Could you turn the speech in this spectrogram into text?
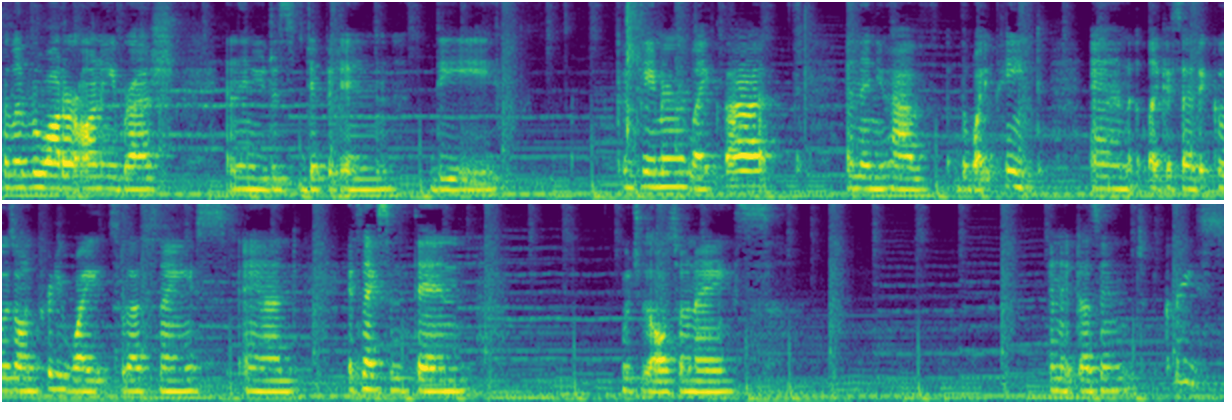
or a little bit of water on a brush, and then you just dip it in the container like that. And then you have the white paint. And like I said, it goes on pretty white, so that's nice. And it's nice and thin, which is also nice. And it doesn't crease.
